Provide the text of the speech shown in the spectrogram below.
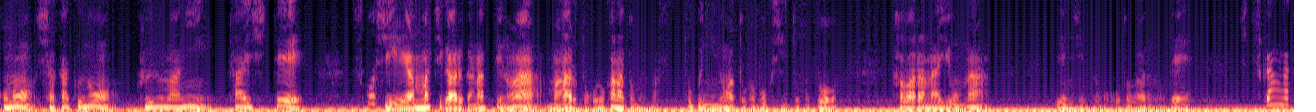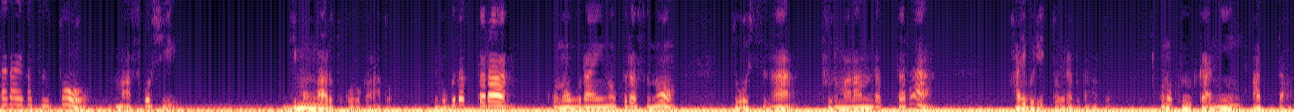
この車格の車に対して少しヤンマチがあるかなっていうのは、まああるところかなと思います。特にノアとかボクシーとかと変わらないようなエンジンの音があるので、質感が高いかというと、まあ少し疑問があるところかなと。僕だったら、このぐらいのクラスの上質な車なんだったら、ハイブリッドを選ぶかなと。この空間に合った、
